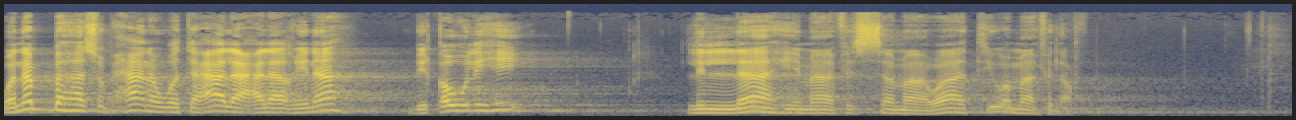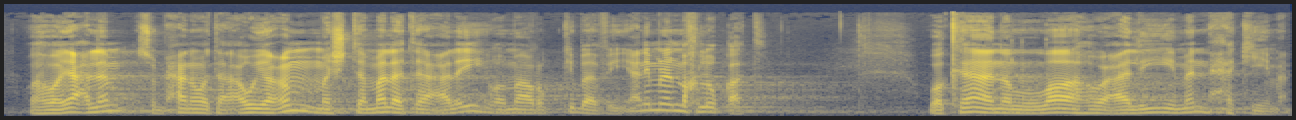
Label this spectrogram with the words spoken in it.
ونبه سبحانه وتعالى على غناه بقوله لله ما في السماوات وما في الأرض. وهو يعلم سبحانه وتعالى أو يعم ما اشتملت عليه وما ركب فيه. يعني من المخلوقات. وكان الله عليما حكيما.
